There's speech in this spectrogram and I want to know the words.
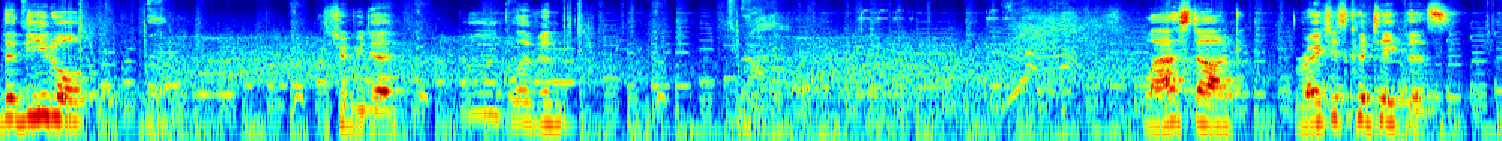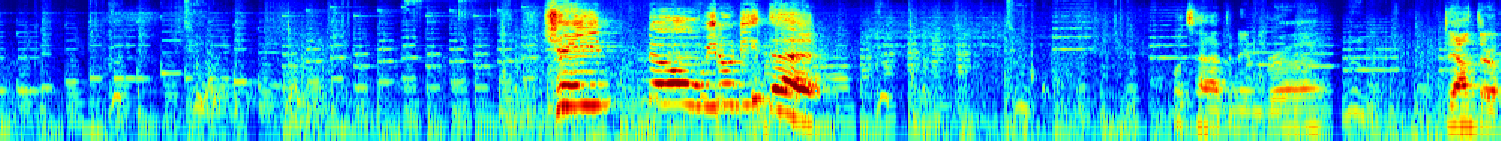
The needle should be dead. Mm, living. Last stock. Righteous could take this. Chain! No, we don't need that! What's happening, bruh? Down throw.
